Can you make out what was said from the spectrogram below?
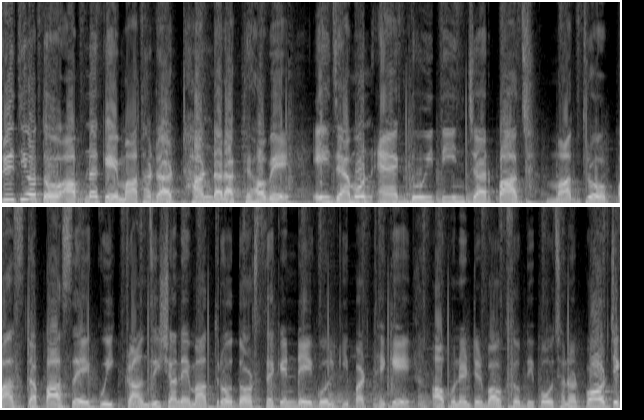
তৃতীয়ত, আপনাকে মাথাটা ঠান্ডা রাখতে হবে। এই যেমন এক, দুই, তিন, চার, পাঁচ, মাত্র পাঁচটা পাসে কুইক ট্রানজিশনে মাত্র দশ সেকেন্ডে গোলকিপার থেকে অপোনেন্টের বক্স অব্দি পৌঁছানোর পর যে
